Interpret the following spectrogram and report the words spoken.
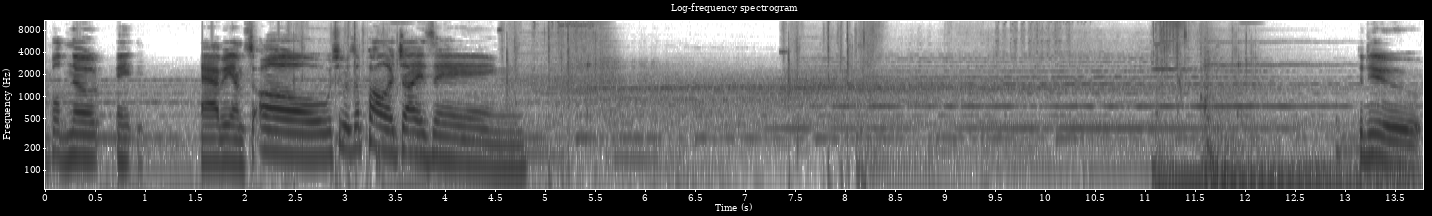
Crumpled note. Abby, I'm so. Oh, she was apologizing. To do.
